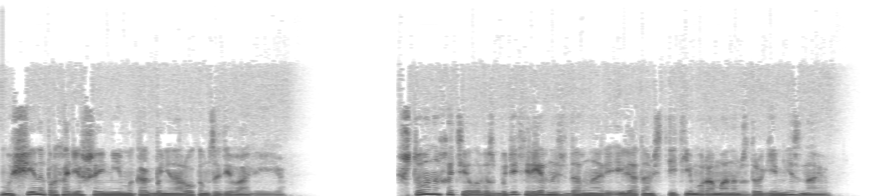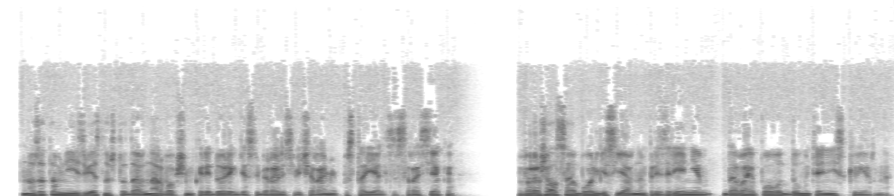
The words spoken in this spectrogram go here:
Мужчины, проходившие мимо, как бы ненароком задевали ее. Что она хотела, возбудить ревность в Давнаре или отомстить ему романом с другим, не знаю. Но зато мне известно, что Давнар в общем коридоре, где собирались вечерами постояльцы Сарасека, выражался об Ольге с явным презрением, давая повод думать о ней скверно.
